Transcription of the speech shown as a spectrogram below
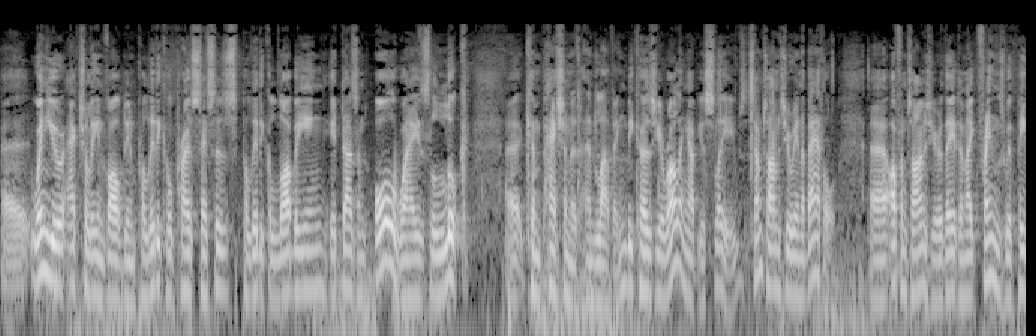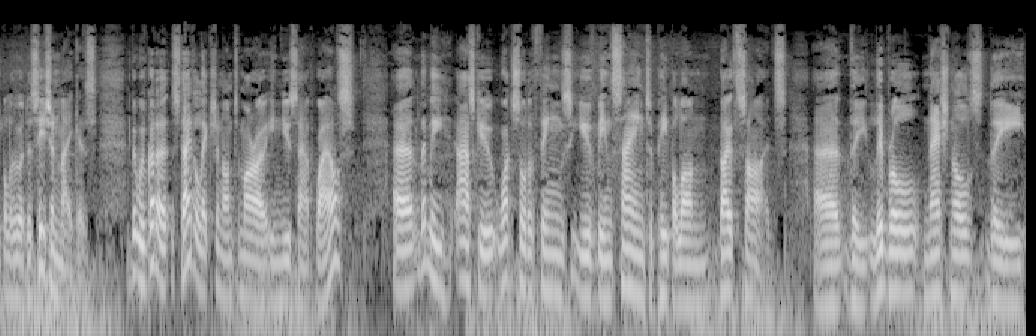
Uh, when you're actually involved in political processes, political lobbying, it doesn't always look uh, compassionate and loving because you're rolling up your sleeves. Sometimes you're in a battle. Uh, oftentimes you're there to make friends with people who are decision makers. But we've got a state election on tomorrow in New South Wales. Uh, let me ask you what sort of things you've been saying to people on both sides. Uh, the Liberal Nationals, the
